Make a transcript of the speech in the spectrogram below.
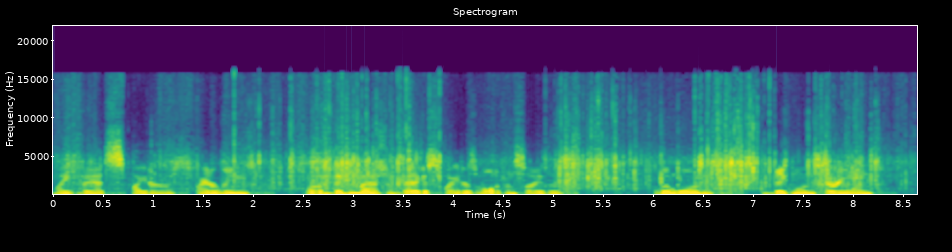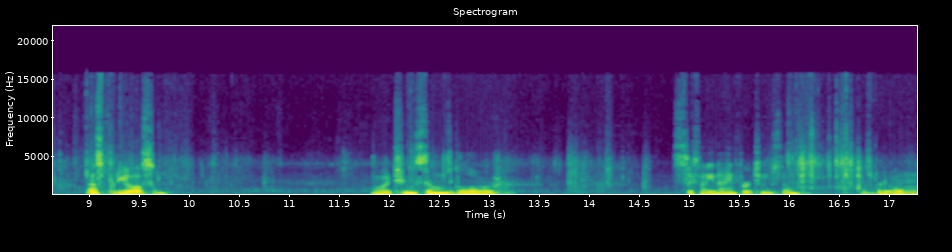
white bats, spiders, spider rings, or a big massive bag of spiders of all different sizes. Little ones, big ones, hairy ones. That's pretty awesome. Oh, tombstones galore. Six ninety nine for a tombstone. That's pretty cool. Hmm.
